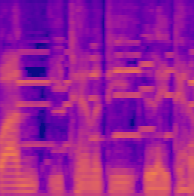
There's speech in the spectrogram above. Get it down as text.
One eternity later.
